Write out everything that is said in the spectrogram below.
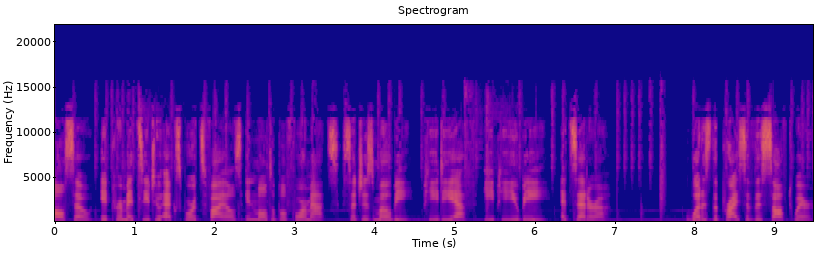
Also, it permits you to export files in multiple formats such as MOBI, PDF, EPUB, etc. What is the price of this software?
